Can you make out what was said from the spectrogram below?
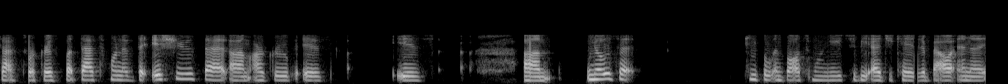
sex workers, but that's one of the issues that um, our group is is um, knows that people in Baltimore need to be educated about and a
